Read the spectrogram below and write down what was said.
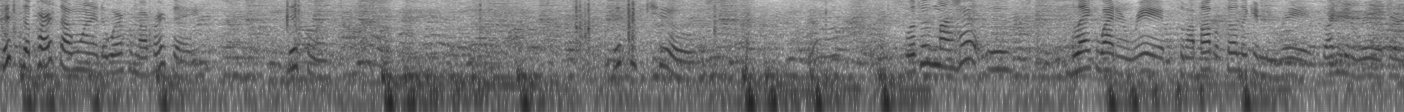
This is the purse I wanted to wear for my birthday. This one. This is cute. Well, since my hat is black, white, and red, so my papa color can be red, so I can get a red first.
